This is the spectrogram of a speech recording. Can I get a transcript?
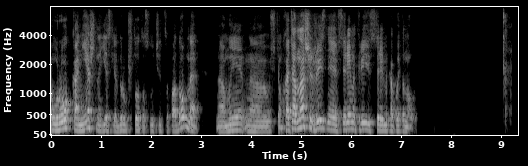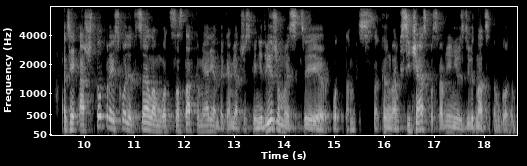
урок, конечно, если вдруг что-то случится подобное, мы э, учтем. Хотя в нашей жизни все время кризис, все время какой-то новый. Алексей, а что происходит в целом вот со ставками аренды коммерческой недвижимости вот там, скажем так, сейчас по сравнению с 2019 годом?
